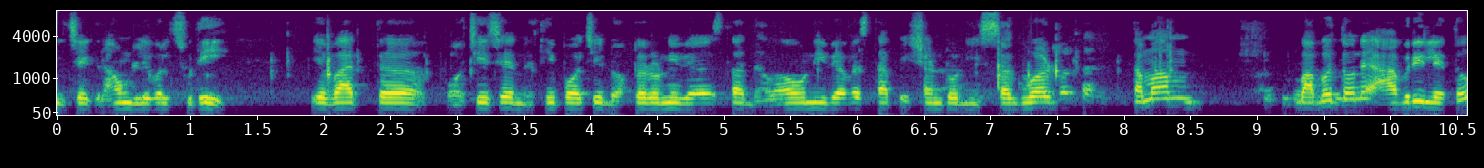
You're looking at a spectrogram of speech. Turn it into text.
નીચે ગ્રાઉન્ડ લેવલ સુધી એ વાત પહોંચી છે, નથી પહોંચી. ડૉક્ટરોની વ્યવસ્થા, દવાઓની વ્યવસ્થા, પેશન્ટોની સગવડ, તમામ બાબતોને આવરી લેતો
